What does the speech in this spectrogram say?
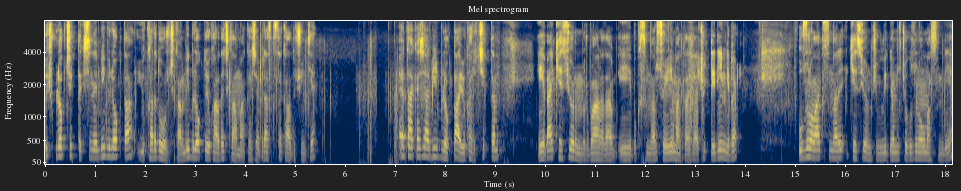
3 blok çıktık. Şimdi bir blok da yukarı doğru çıkalım. Bir blok da yukarıda çıkalım arkadaşlar. Biraz kısa kaldı çünkü. Evet arkadaşlar bir blok daha yukarı çıktım. Ee, ben kesiyorumdur bu arada. Ee, bu kısımları söyleyeyim arkadaşlar. Çünkü dediğim gibi uzun olan kısımları kesiyorum. Çünkü videomuz çok uzun olmasın diye.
